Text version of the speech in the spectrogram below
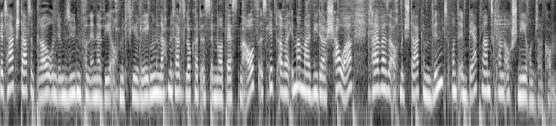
Der Tag startet grau und im Süden von NRW auch mit viel Regen. Nachmittags lockert es im Nordwesten auf. Es gibt aber immer mal wieder Schauer, teilweise auch mit starkem Wind und im Bergland kann auch Schnee runterkommen.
